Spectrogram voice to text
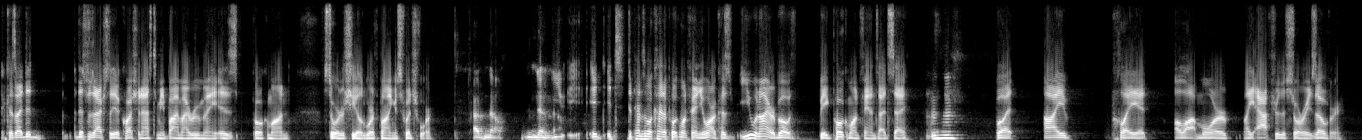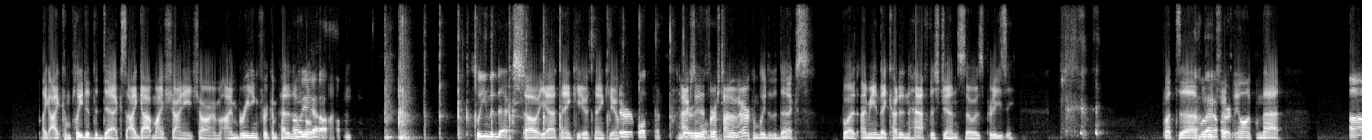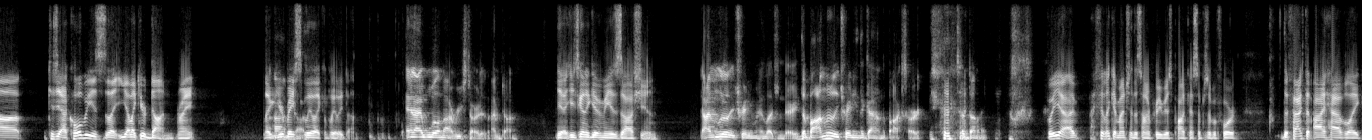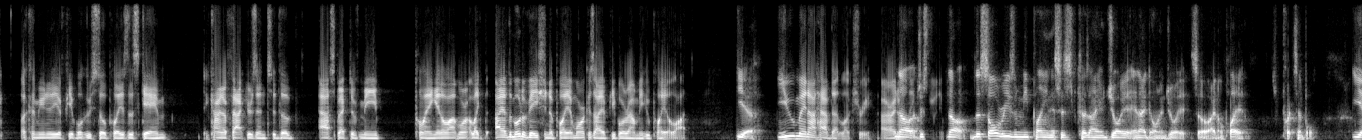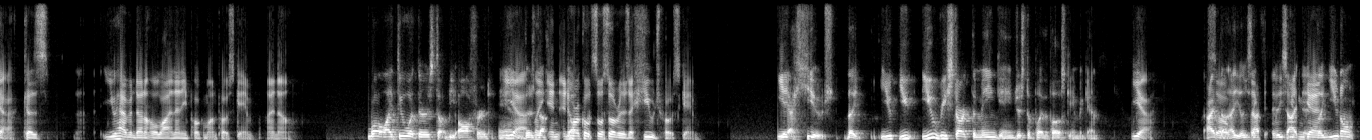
because I did, this was actually a question asked to me by my roommate: Is Pokemon Sword or Shield worth buying a Switch for? I, no, no, no. You, it it depends on what kind of Pokemon fan you are, because you and I are both big Pokemon fans, I'd say. Mhm. But I play it a lot more like after the story is over. Like I completed the dex, I got my shiny charm. I'm breeding for competitive Oh yeah, um, completing the dex. Oh yeah, thank you, thank you. Very well done. Very Actually, well the first time I've ever completed the dex. But I mean, they cut it in half this gen, so it's pretty easy. but uh, Not moving swiftly along from that, because yeah, Colby is like yeah, like you're done, right? Like you're I'm basically done. like completely done. done. and I will not restart it. I'm done. Yeah, he's gonna give me a Zacian. I'm literally trading my legendary. The I'm literally trading the guy on the box art. So done. But yeah, I, I feel like I mentioned this on a previous podcast episode before. The fact that I have like a community of people who still plays this game, it kind of factors into the aspect of me playing it a lot more. Like I have the motivation to play it more because I have people around me who play it a lot. Yeah. You may not have that luxury. All right. no, just no. The sole reason me playing this is because I enjoy it and I don't enjoy it, so I don't play it. It's quite simple. yeah, because you haven't done a whole lot in any Pokemon post game. I know. Well, I do what there is to be offered. And yeah, there's like in, in be Heart Gold offered. Soul Silver, there's a huge post game. Yeah, huge. Like you, you, you restart the main game just to play the post game again. Yeah. I So, at least like, I, at least I did. get- like you don't.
